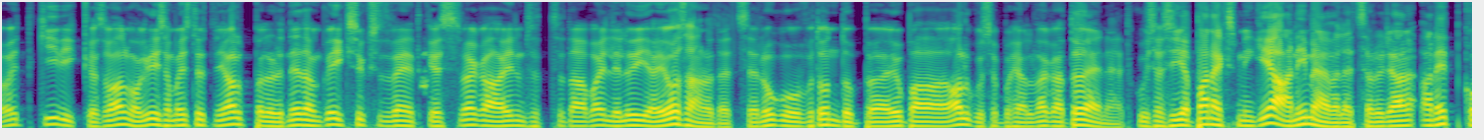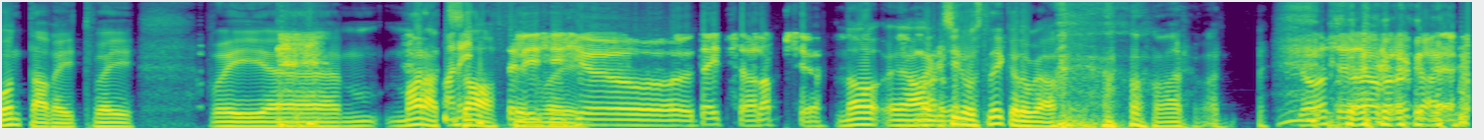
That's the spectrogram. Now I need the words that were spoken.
Ott Kiivikas, Valmo Kriisa, ma just ütlen jalgpallurid, need on kõik niisugused mehed, kes väga ilmselt seda palli lüüa ei osanud, et see lugu tundub juba alguse põhjal väga tõene, et kui sa siia paneks mingi hea nime veel, et seal oli Anett Kontaveit või või äh, Marat Saafin või? oli siis ju täitsa laps ju. no, aga sinust lõika tugev ma arvan. no ma arvan ka, jah.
